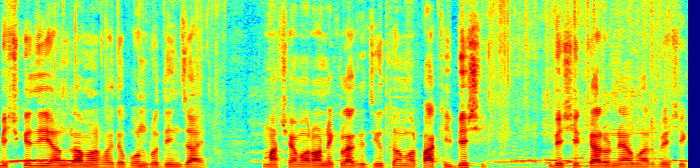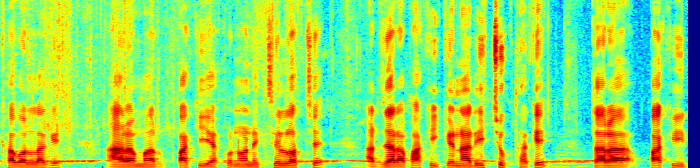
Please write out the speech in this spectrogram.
বিশ কেজি আনলে আমার হয়তো পনেরো দিন যায়। মাসে আমার অনেক লাগে, যেহেতু আমার পাখি বেশি। বেশির কারণে আমার বেশি খাবার লাগে। আর আমার পাখি এখন অনেক হচ্ছে আর যারা পাখি কেনার ইচ্ছুক থাকে, তারা পাখির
